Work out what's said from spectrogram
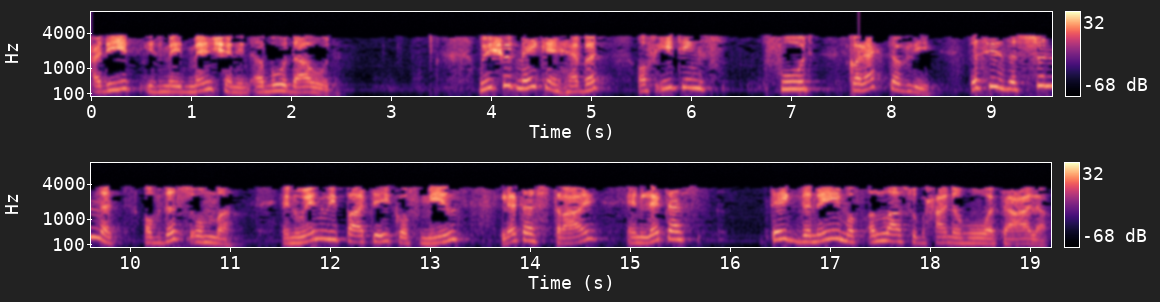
hadith is made mention in Abu Dawud. We should make a habit of eating food collectively. This is the sunnah of this ummah. And when we partake of meals, let us try and let us take the name of Allah subhanahu wa ta'ala.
